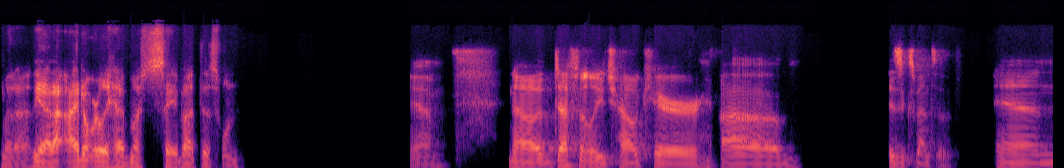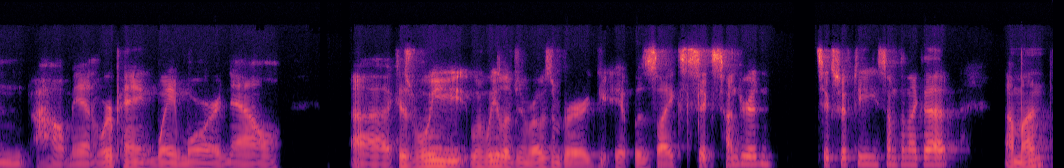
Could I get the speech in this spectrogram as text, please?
But uh, yeah, I don't really have much to say about this one. Yeah. No, definitely childcare um, is expensive. And oh man, we're paying way more now. Because when we when we lived in Rosenberg, it was like 600, 650, something like that a month.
